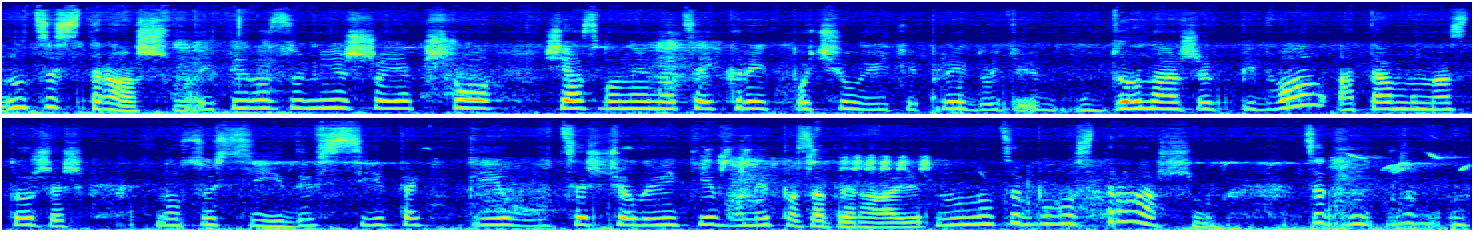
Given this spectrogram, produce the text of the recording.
ну, це страшно. І ти розумієш, що якщо зараз вони на цей крик почують і прийдуть до наших підвал, а там у нас теж ну, сусіди всі такі, це ж чоловіки, вони позабирають. Ну, ну це було страшно. Це, ну,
